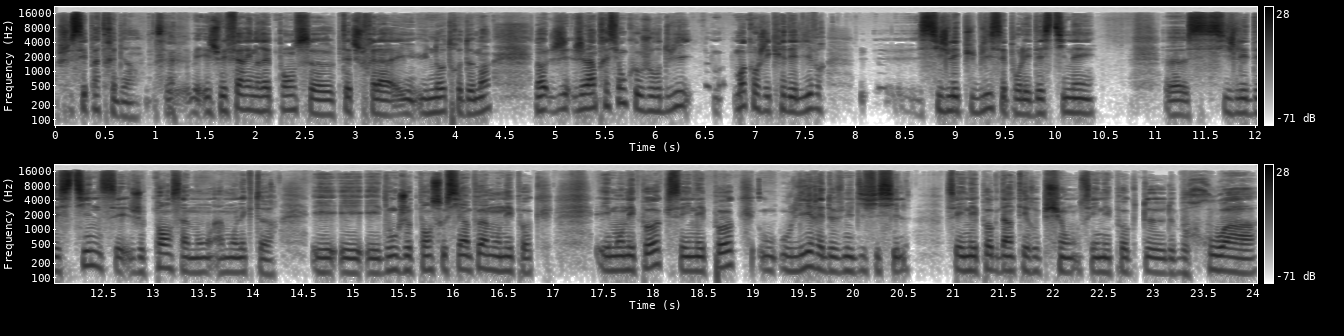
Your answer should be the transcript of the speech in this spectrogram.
je sais pas très bien. Mais je vais faire une réponse. euh, Peut-être je ferai une autre demain. J'ai l'impression qu'aujourd'hui, moi, quand j'écris des livres, si je les publie, c'est pour les destiner. Euh, si je les destine, c'est je pense à mon à mon lecteur et, et, et donc je pense aussi un peu à mon époque. Et mon époque, c'est une époque où, où lire est devenu difficile. C'est une époque d'interruption, c'est une époque de, de brouhaha,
